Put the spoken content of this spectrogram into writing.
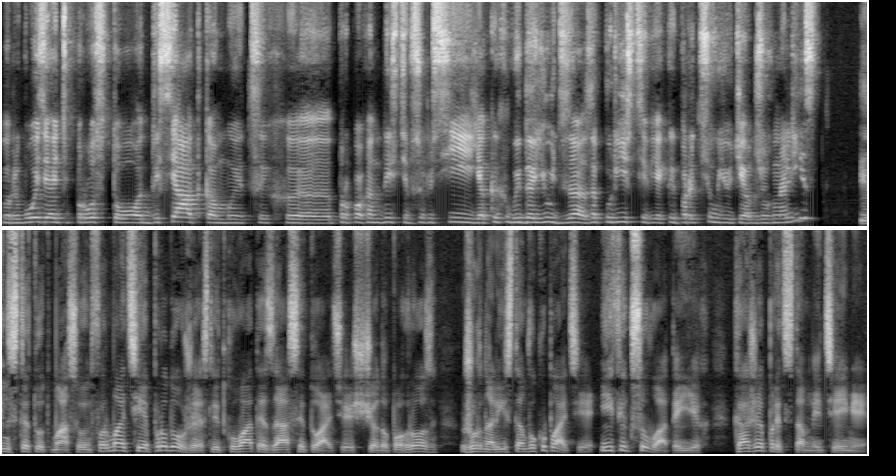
перевозять просто десятками цих е, пропагандистів з Росії, яких видають за запоріжців, які працюють як журналіст. Інститут масової інформації продовжує слідкувати за ситуацією щодо погроз журналістам в окупації і фіксувати їх, каже представниця ІМІ.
